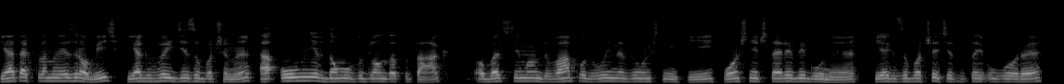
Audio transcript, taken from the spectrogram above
Ja tak planuję zrobić. Jak wyjdzie, zobaczymy. A u mnie w domu wygląda to tak. Obecnie mam dwa podwójne wyłączniki, łącznie cztery bieguny. Jak zobaczycie tutaj u góry,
